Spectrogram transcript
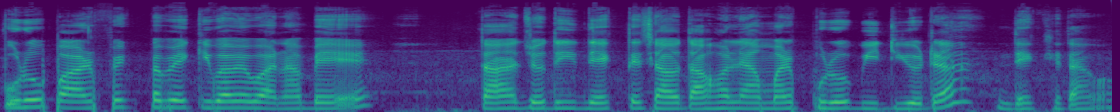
পুরো পারফেক্টভাবে কীভাবে বানাবে তা যদি দেখতে চাও তাহলে আমার পুরো ভিডিওটা দেখে থাকো।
